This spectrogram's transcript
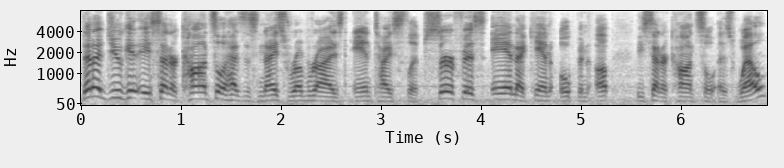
Then I do get a center console. It has this nice rubberized anti-slip surface, and I can open up the center console as well,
